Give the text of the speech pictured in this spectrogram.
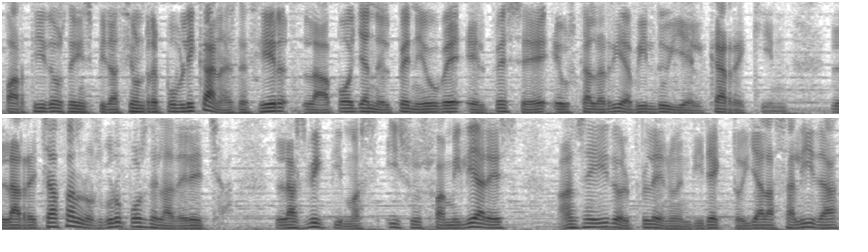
partidos de inspiración republicana, es decir, la apoyan el PNV, el PSE, Euskal Herria Bildu y el Carrequín. La rechazan los grupos de la derecha. Las víctimas y sus familiares han seguido el pleno en directo y a la salida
